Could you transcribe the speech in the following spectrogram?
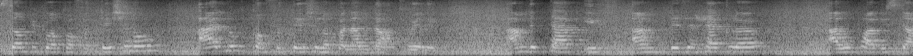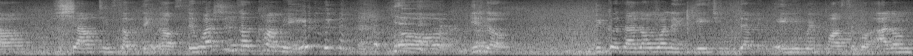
Some people are confrontational. I look confrontational, but I'm not really. I'm the type, if I'm, there's a heckler, I will probably start shouting something else. The Russians are coming, or, you know, because I don't want to engage with them in any way possible. I don't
